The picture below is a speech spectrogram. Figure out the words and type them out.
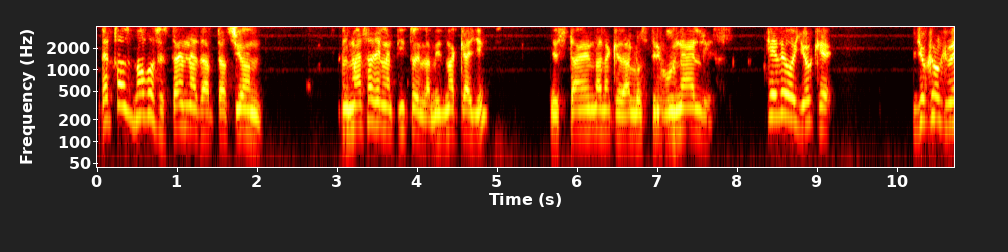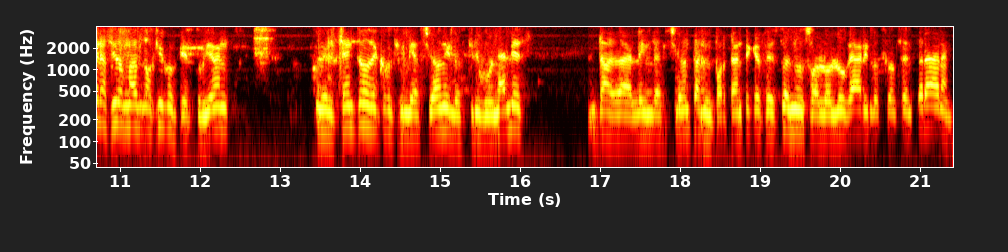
De todos modos está en adaptación. Y más adelantito en la misma calle están, van a quedar los tribunales. Creo yo que yo creo que hubiera sido más lógico que estuvieran el centro de conciliación y los tribunales, dada la inversión tan importante que es esto, en un solo lugar y los concentraran.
